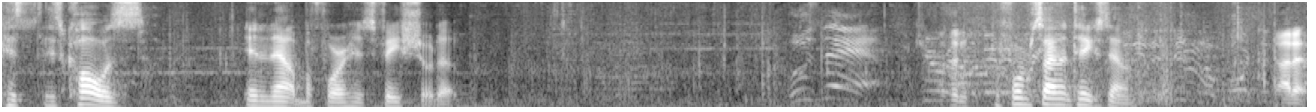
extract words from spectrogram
His his call was in and out before his face showed up. Who's there? Perform silent takes down. Got it.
